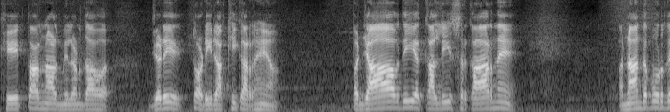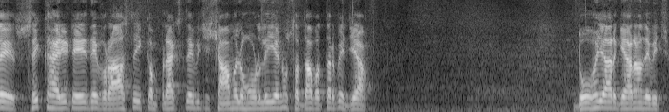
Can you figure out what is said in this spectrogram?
ਖੇਤਾਂ ਨਾਲ ਮਿਲਣ ਦਾ ਜਿਹੜੇ ਤੁਹਾਡੀ ਰਾਖੀ ਕਰ ਰਹੇ ਆ। ਪੰਜਾਬ ਦੀ ਅਕਾਲੀ ਸਰਕਾਰ ਨੇ ਆਨੰਦਪੁਰ ਦੇ ਸਿੱਖ ਹੈਰੀਟੇਜ ਦੇ ਵਿਰਾਸਤੀ ਕੰਪਲੈਕਸ ਦੇ ਵਿੱਚ ਸ਼ਾਮਲ ਹੋਣ ਲਈ ਇਹਨੂੰ ਸੱਦਾ ਪੱਤਰ ਭੇਜਿਆ। 2011 ਦੇ ਵਿੱਚ।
